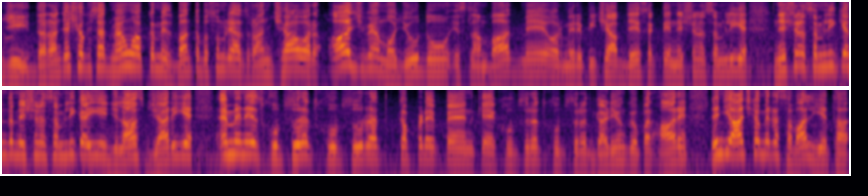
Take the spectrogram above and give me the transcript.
जी। द रांझा शो के साथ मैं हूँ आपका मेज़बान तबसम रियाज रांझा और आज मैं मौजूद हूँ इस्लामाबाद में और मेरे पीछे आप देख सकते हैं नेशनल असम्बली है। नेशनल असम्बली के अंदर नेशनल असम्बली का ये इजलास जारी है। एम एन एज़ खूबसूरत खूबसूरत कपड़े पहन के, खूबसूरत खूबसूरत गाड़ियों के ऊपर आ रहे हैं। लेकिन जी, आज का मेरा सवाल ये था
